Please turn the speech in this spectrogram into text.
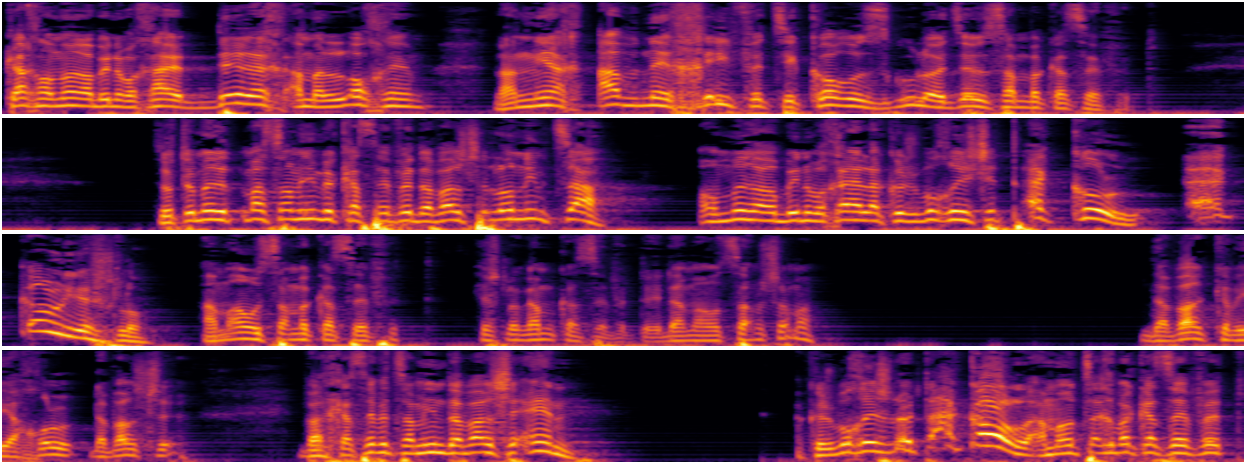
ככה אומר רבינו בחיי, דרך המלוכים, להניח אבני חיפץ יקור וסגולו, את זה הוא שם בכספת. זאת אומרת, מה שמים בכספת? דבר שלא נמצא. אומר רבינו בחיי, לקדוש ברוך הוא יש את הכל, הכל יש לו. מה הוא שם בכספת? יש לו גם כספת, אתה יודע מה הוא שם שם? דבר כביכול, דבר ש... בכספת שמים דבר שאין. הקדוש ברוך הוא יש לו את הכל, מה הוא צריך בכספת?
